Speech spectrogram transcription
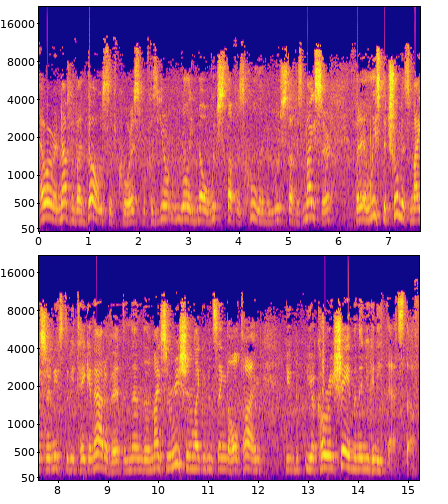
However, not bavados, of course, because you don't really know which stuff is chulin and which stuff is meiser. But at least the trumas meiser needs to be taken out of it, and then the meiser rishon, like we've been saying the whole time, you, you're korei shame, and then you can eat that stuff.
